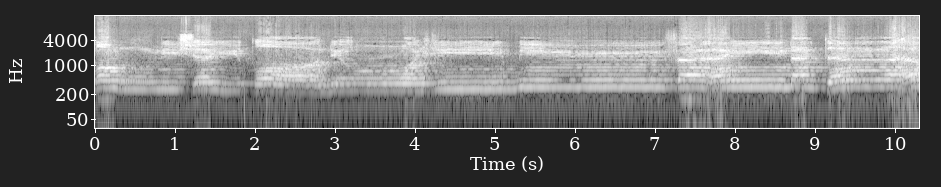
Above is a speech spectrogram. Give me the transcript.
قول شيطان رجيم فأين تذهب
